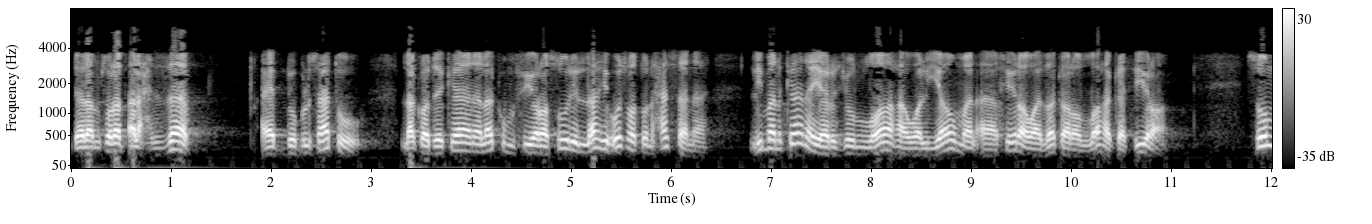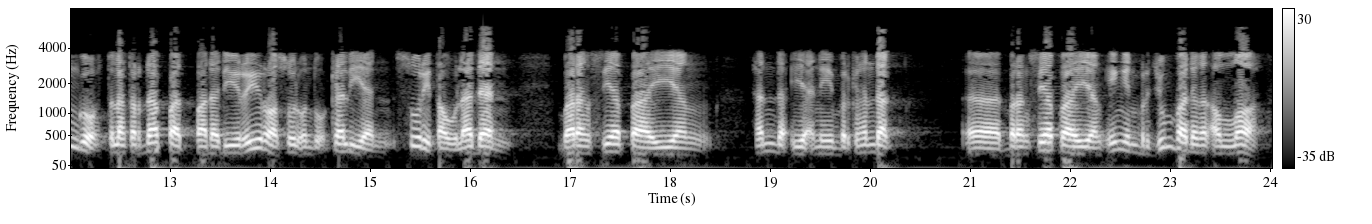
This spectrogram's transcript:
dalam surat Al-Ahzab ayat 21, "Laqad kana lakum fi Rasulillahi uswatun hasanah liman kana yarjullaha wal yawmal akhir wa dzakara Allah katsira." Sungguh telah terdapat pada diri Rasul untuk kalian suri tauladan barang siapa yang hendak yakni berkehendak uh, barang siapa yang ingin berjumpa dengan Allah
